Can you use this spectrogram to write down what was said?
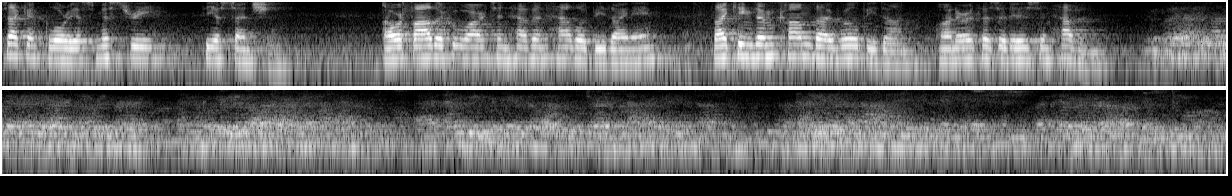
Second glorious mystery, the Ascension. Our Father who art in heaven, hallowed be thy name. Thy kingdom come, thy will be done, on earth as it is in heaven. Give us this day our daily bread, and forgive us our trespasses, as we forgive those who trespass against us. And lead us not into temptation, but deliver us from evil.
